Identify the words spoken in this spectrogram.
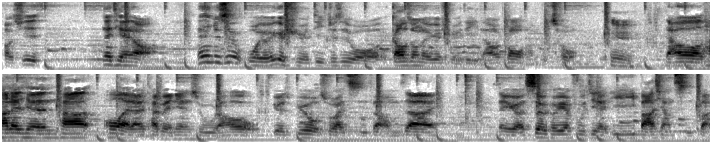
哦，其实。那天哦，那天就是我有一个学弟，就是我高中的一个学弟，然后跟我很不错，嗯，然后他那天他后来来台北念书，然后约约我出来吃饭，我们在那个社科院附近的一一八巷吃饭，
